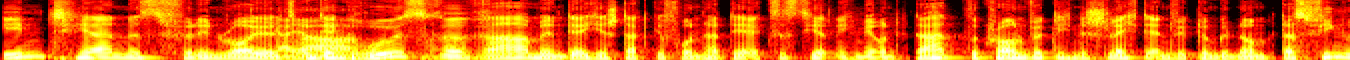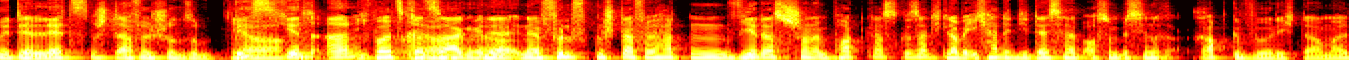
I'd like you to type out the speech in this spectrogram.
Internes für den Royals. Ja, ja. Und der größere Rahmen, der hier stattgefunden hat, der existiert nicht mehr. Und da hat The Crown wirklich eine schlechte Entwicklung genommen. Das fing mit der letzten Staffel schon so ein Ja, bisschen an. Ich wollte es gerade Ja, sagen, in, ja. der, in der fünften Staffel hatten wir das schon im Podcast gesagt. Ich glaube, ich hatte die deshalb auch so ein bisschen rabgewürdigt damals,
